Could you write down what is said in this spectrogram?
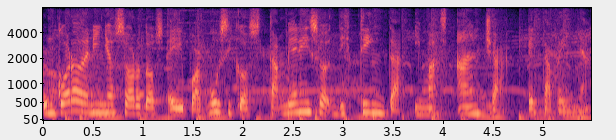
Un coro de niños sordos e hipoacúsicos también hizo distinta y más ancha esta peña.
